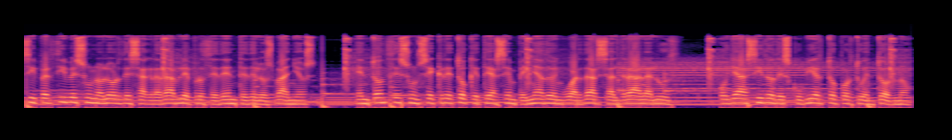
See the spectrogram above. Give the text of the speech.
Si percibes un olor desagradable procedente de los baños, entonces un secreto que te has empeñado en guardar saldrá a la luz, o ya ha sido descubierto por tu entorno,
